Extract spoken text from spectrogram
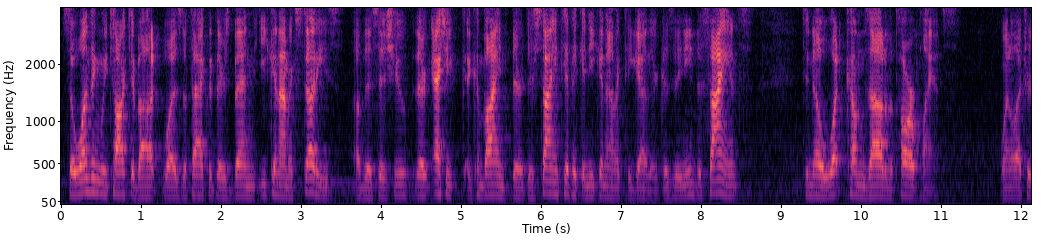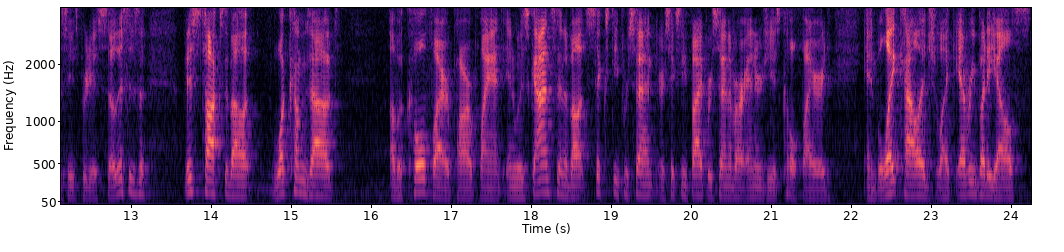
So one thing we talked about was the fact that there's been economic studies of this issue. They're actually combined, they're, they're scientific and economic together because they need the science to know what comes out of the power plants when electricity is produced. So this is a, this talks about what comes out of a coal-fired power plant. In Wisconsin, about 60% or 65% of our energy is coal-fired. And Beloit College, like everybody else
